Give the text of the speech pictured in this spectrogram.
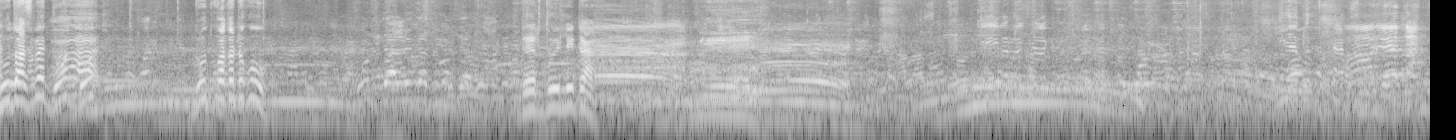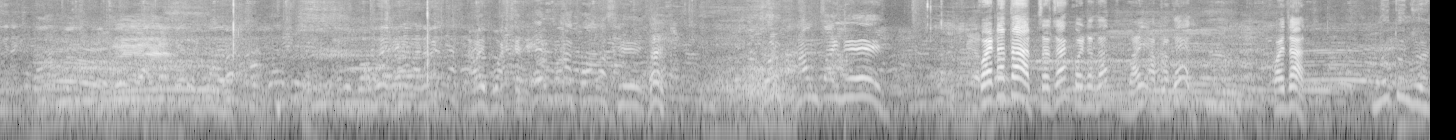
দুধ আসবে? দুধ দুধ? দুধ কতটুকু? দেড় দুই লিটার। কয়টা দাঁত চাচা? কয়টা দাঁত? ভাই আপনাদের? কয় দাঁত? নতুন জন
